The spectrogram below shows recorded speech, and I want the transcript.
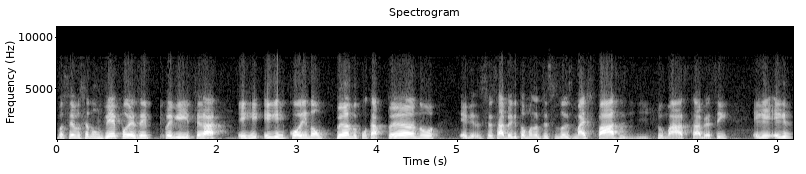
Você, você não vê, por exemplo, ele, sei lá, ele, ele a um plano contra plano, ele, você sabe, ele tomando as decisões mais fáceis de filmar, sabe, assim, ele, ele,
